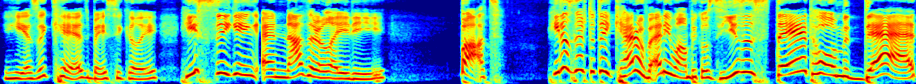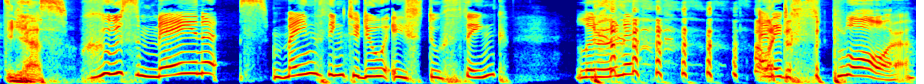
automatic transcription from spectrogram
He has a kid, basically. He's seeking another lady, but he doesn't have to take care of anyone because he's a stay-at-home dad yes. whose main main thing to do is to think, learn, and explore.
